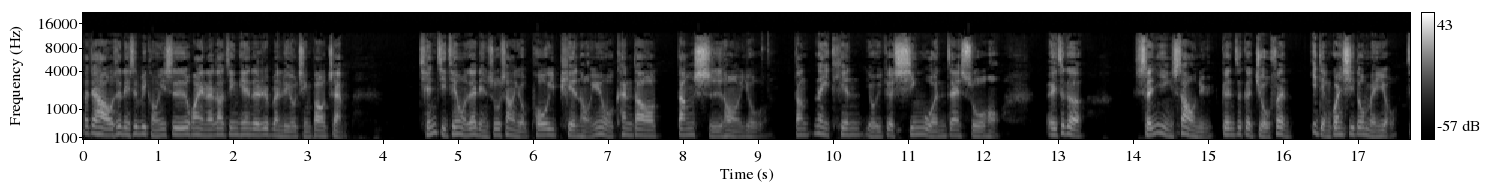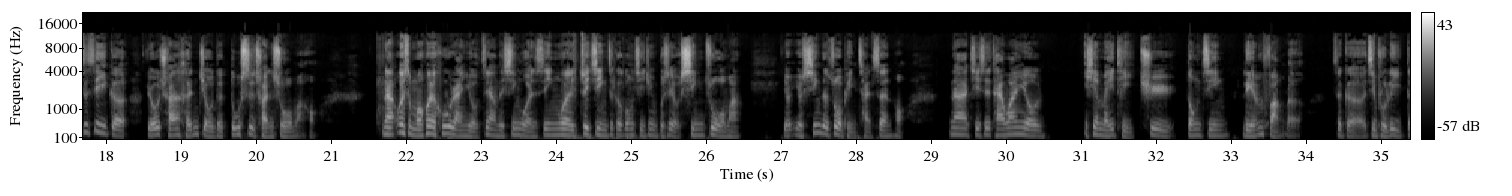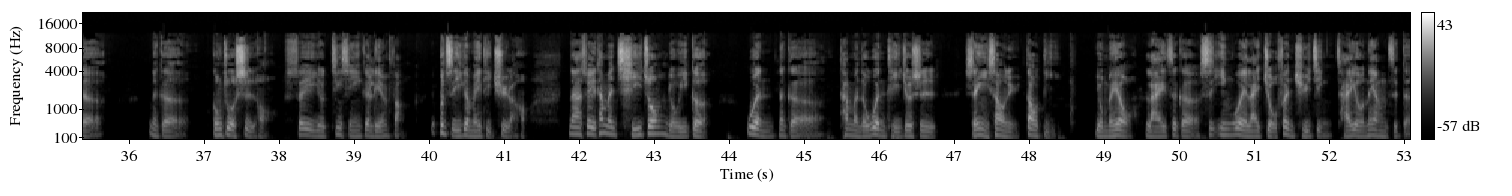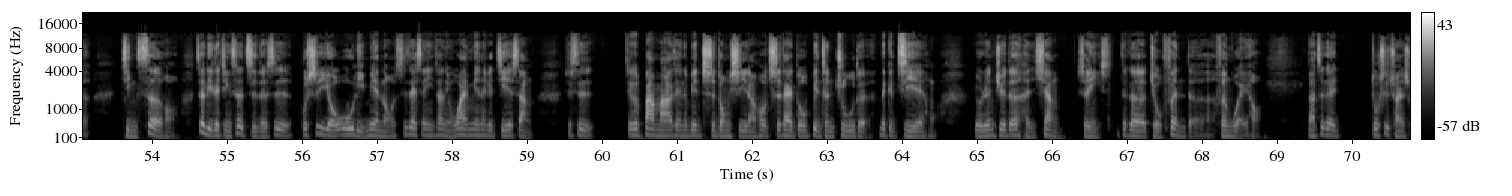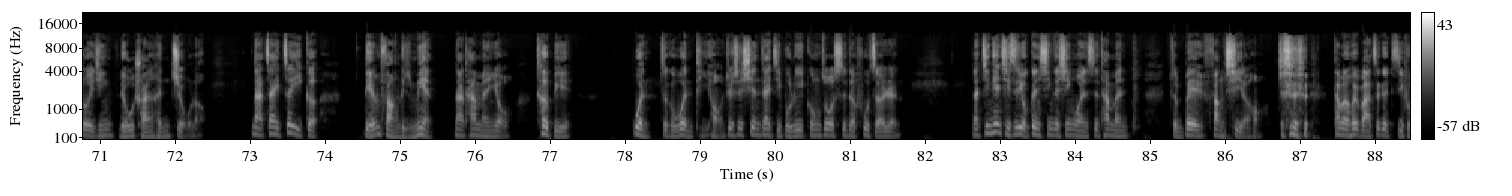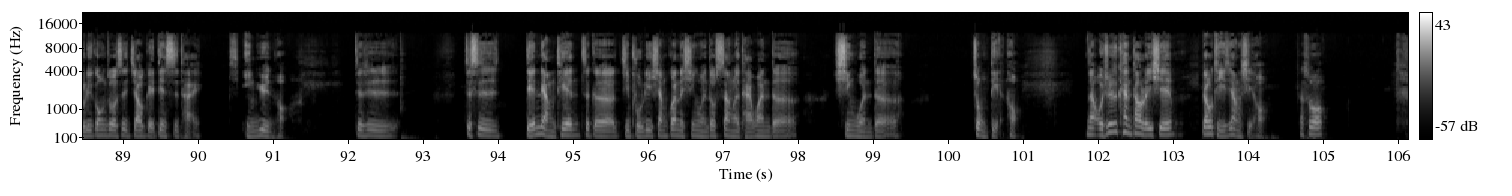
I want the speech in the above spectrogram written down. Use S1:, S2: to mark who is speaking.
S1: 大家好，我是林氏璧孔医师，欢迎来到今天的日本旅游情报站。前几天我在脸书上有 po 一篇哦，因为我看到当时哈有当那天有一个新闻在说哦，诶这个神隐少女跟这个九份一点关系都没有，这是一个流传很久的都市传说嘛吼。那为什么会忽然有这样的新闻？是因为最近这个宫崎骏不是有新作吗？有有新的作品产生吼。那其实台湾有一些媒体去东京联访了这个吉普力的那个工作室哈，所以有进行一个联访，不止一个媒体去了哈。那所以他们其中有一个问那个他们的问题就是神隐少女到底有没有来这个？是因为来九份取景才有那样子的景色哈？这里的景色指的是不是油屋里面哦？是在神隐少女外面那个街上。就是这个爸妈在那边吃东西，然后吃太多变成猪的那个街哈，有人觉得很像神隐这个九份的氛围哈。那这个都市传说已经流传很久了。那在这一个联访里面，那他们有特别问这个问题哈，就是现在吉卜力工作室的负责人。那今天其实有更新的新闻是，他们准备放弃了哈，就是。他们会把这个吉普力工作室交给电视台营运，哈，就是就是点两天，这个吉普力相关的新闻都上了台湾的新闻的重点，哈。那我就是看到了一些标题这样写，哦，他说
